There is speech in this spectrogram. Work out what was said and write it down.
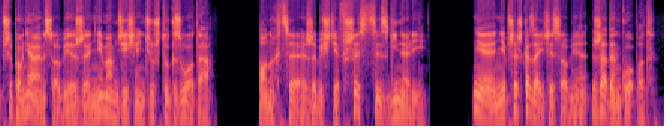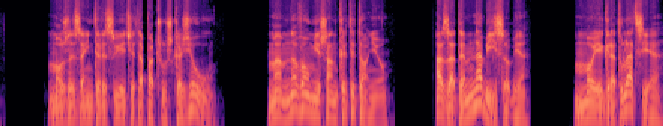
przypomniałem sobie, że nie mam dziesięciu sztuk złota. On chce, żebyście wszyscy zginęli. Nie, nie przeszkadzajcie sobie, żaden kłopot. Może zainteresuje cię ta paczuszka ziół? Mam nową mieszankę tytoniu. A zatem nabij sobie. Moje gratulacje.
